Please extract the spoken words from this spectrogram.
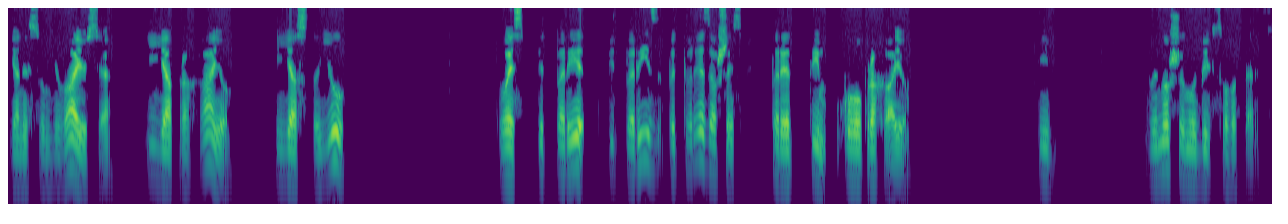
я не сумніваюся, і я прохаю, і я стою, весь підпери, підперіз, підперезавшись перед тим, у кого прохаю, і виношу йому біль свого серця.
